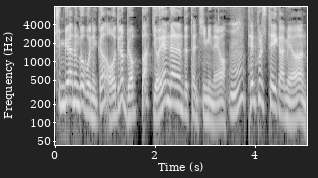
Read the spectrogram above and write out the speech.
준비하는 거 보니까 어디로 몇 박 여행 가는 듯한 짐이네요. 음? 템플스테이 가면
